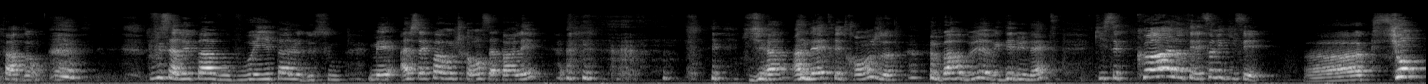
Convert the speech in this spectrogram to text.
Pardon. Vous savez pas, vous, vous voyez pas le dessous. Mais à chaque fois que je commence à parler, il y a un être étrange, barbu avec des lunettes, qui se colle au téléphone et qui fait Action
